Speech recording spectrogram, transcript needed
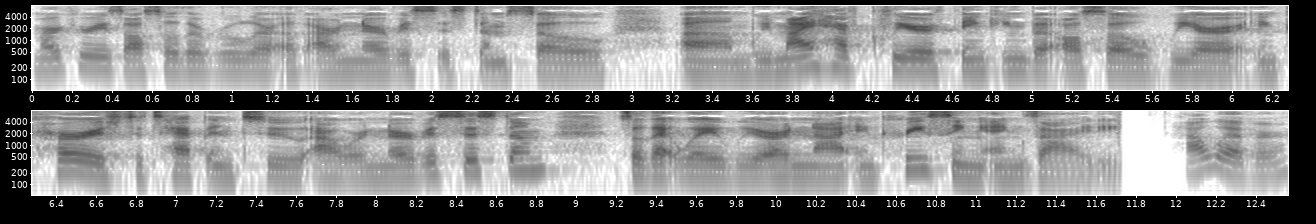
Mercury is also the ruler of our nervous system. So um, we might have clear thinking, but also we are encouraged to tap into our nervous system so that way we are not increasing anxiety. However,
